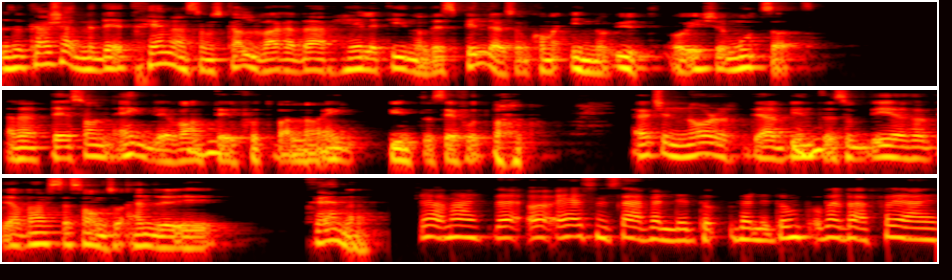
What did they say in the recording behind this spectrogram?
hva skjedde? skjedd med det er trenere som skal være der hele tiden, og det er spillere som kommer inn og ut, og ikke motsatt? Det er sånn jeg ble vant til fotball når jeg begynte å se fotball. Jeg vet ikke når det har begynt, så blir det sånn at hver sesong så endrer de trener. Ja, nei, det, og jeg syns det er veldig, veldig dumt, og det er derfor jeg,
